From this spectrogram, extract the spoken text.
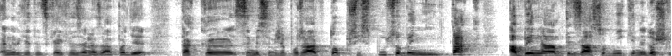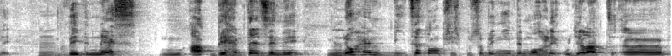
energetické krize na západě, tak si myslím, že pořád to přizpůsobení tak, aby nám ty zásobníky nedošly, hmm. by dnes a během té zimy mnohem více toho přizpůsobení by mohly udělat uh, uh,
